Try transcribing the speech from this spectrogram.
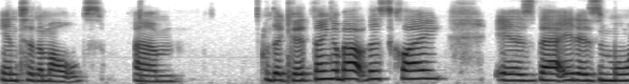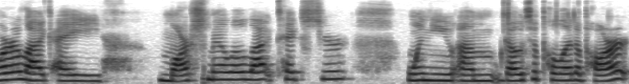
into the molds. Um, the good thing about this clay is that it is more like a marshmallow like texture when you um, go to pull it apart.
